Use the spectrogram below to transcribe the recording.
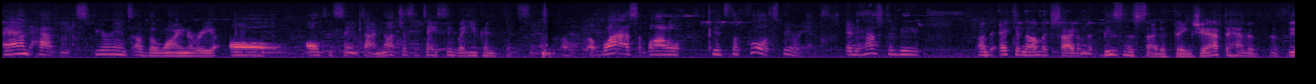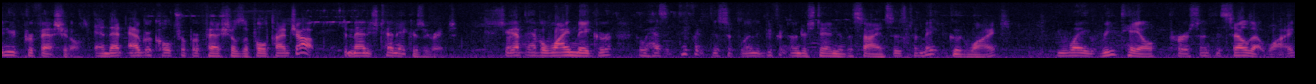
and have the experience of the winery all all at the same time. Not just a tasting, but you can consume a, a glass, a bottle. It's the full experience. It has to be on the economic side, on the business side of things. You have to have a, a vineyard professional, and that agricultural professional is a full-time job to manage 10 acres of grapes. So you have to have a winemaker who has a different discipline, a different understanding of the sciences to make good wines. You want a retail person to sell that wine,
